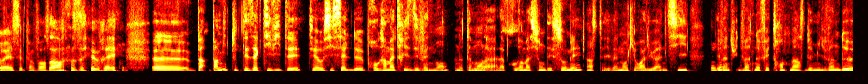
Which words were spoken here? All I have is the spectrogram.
Ouais, c'est pas important, c'est vrai. Euh, par- parmi toutes tes activités, tu as aussi celle de programmatrice d'événements, notamment la, la programmation des sommets. Hein, c'est l'événement qui aura lieu à Annecy les Mhm. 28, 29 et 30 mars 2022.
